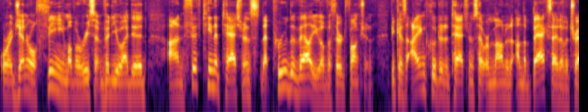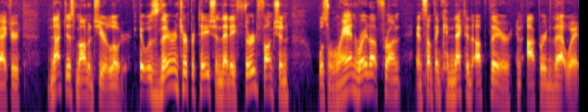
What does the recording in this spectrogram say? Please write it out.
or a general theme of a recent video I did on 15 attachments that prove the value of a third function because I included attachments that were mounted on the backside of a tractor, not just mounted to your loader. It was their interpretation that a third function was ran right up front and something connected up there and operated that way.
